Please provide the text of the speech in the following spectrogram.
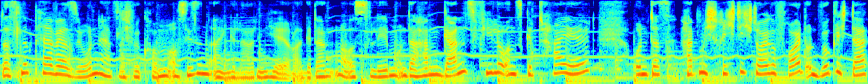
Das ist eine Perversion. Herzlich willkommen. Auch Sie sind eingeladen, hier Ihre Gedanken auszuleben. Und da haben ganz viele uns geteilt. Und das hat mich richtig doll gefreut. Und wirklich da,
